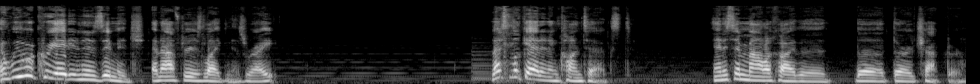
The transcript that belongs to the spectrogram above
And we were created in His image and after His likeness, right? Let's look at it in context. And it's in Malachi, the, the third chapter.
